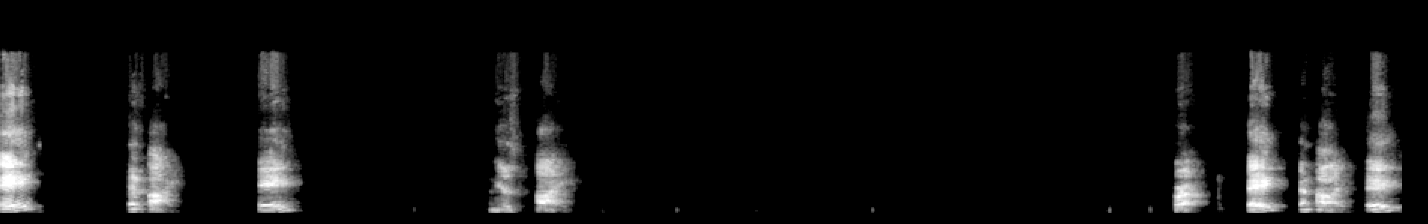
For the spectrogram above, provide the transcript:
A and I. A. And here's I. All right. A and I. A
